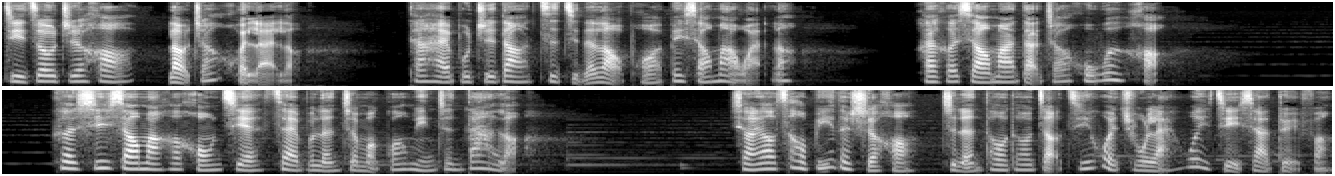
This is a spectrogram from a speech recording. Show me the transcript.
几周之后，老张回来了，他还不知道自己的老婆被小马玩了，还和小马打招呼问好。可惜小马和红姐再不能这么光明正大了，想要操逼的时候，只能偷偷找机会出来慰藉一下对方。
